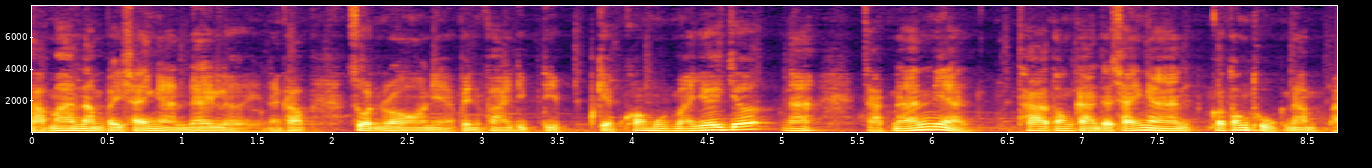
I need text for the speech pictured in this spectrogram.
สามารถนำไปใช้งานได้เลยนะครับ ส่วน RAW เนี่ยเป็นไฟล์ดิบๆ เก็บข้อมูลมาเยอะๆนะจากนั้นเนี่ยถ้าต้องการจะใช้งานก็ต้องถูกนำไป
